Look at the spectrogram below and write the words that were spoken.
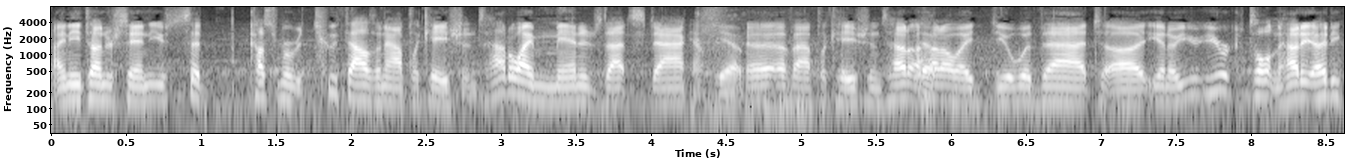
I need to understand you said customer with 2,000 applications. How do I manage that stack Yep. uh, of applications? How do, Yep. how do I deal with that? Uh, you know, you're, you're a consultant. How do you, how do you,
